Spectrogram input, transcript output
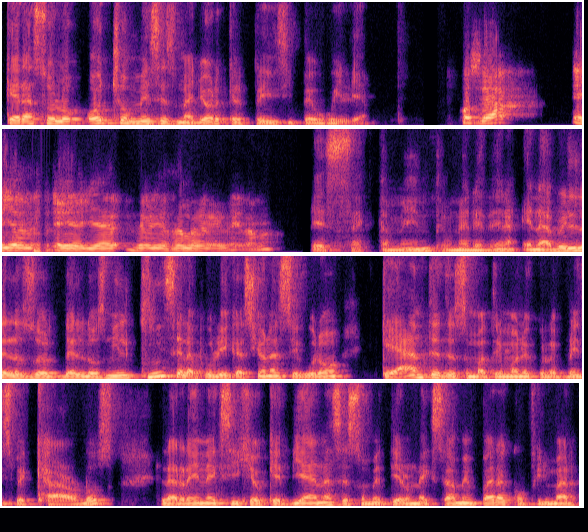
que era solo ocho meses mayor que el príncipe William. O sea, ella, ella debería ser la heredera, ¿no? Exactamente, una heredera. En abril de los del 2015, la publicación aseguró que antes de su matrimonio con el príncipe Carlos, la reina exigió que Diana se sometiera a un examen para confirmar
